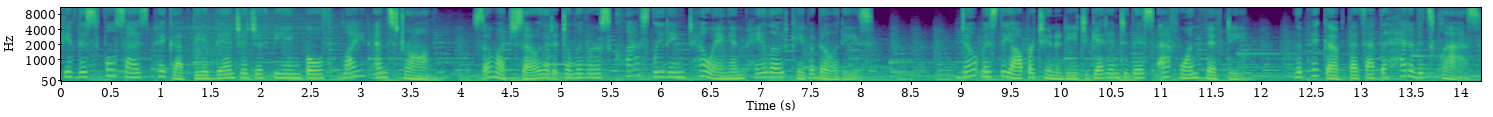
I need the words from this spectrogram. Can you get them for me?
give this full-size pickup the advantage of being both light and strong, so much so that it delivers class-leading towing and payload capabilities. Don't miss the opportunity to get into this F-150, the pickup that's at the head of its class.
